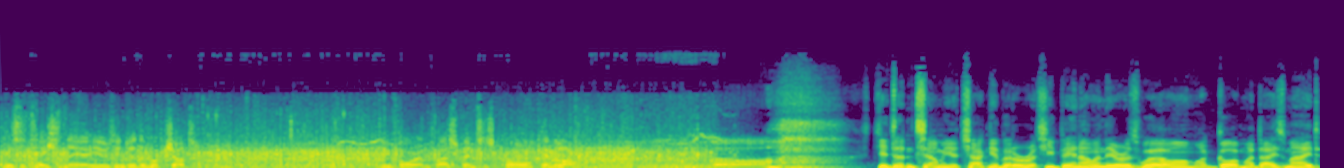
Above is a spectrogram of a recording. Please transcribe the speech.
hesitation there. He was into the hook shot before umpire Spencer's call came along. Oh, you didn't tell me you're chucking a bit of Richie Benaud in there as well. Oh my God, my day's made.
